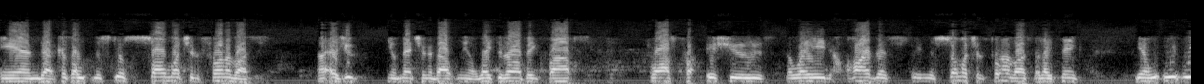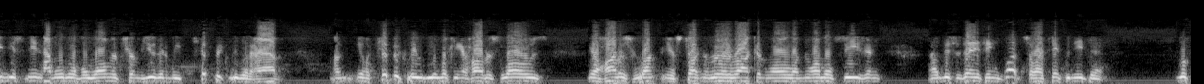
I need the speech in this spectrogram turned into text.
and because uh, there's still so much in front of us, uh, as you you know, mentioned about you know late developing crops, frost pro- issues, delayed harvests. I mean, there's so much in front of us that I think you know we, we just need to have a little of a longer term view than we typically would have. Um, you know, typically we're looking at harvest lows. You know, harvest run, you know starting to really rock and roll a normal season. Uh, this is anything but. So I think we need to look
